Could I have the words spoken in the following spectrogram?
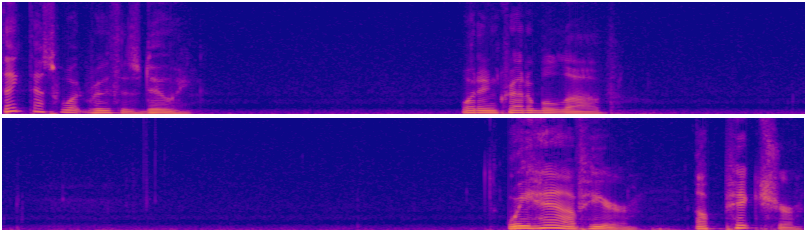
think that's what Ruth is doing. What incredible love. We have here a picture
